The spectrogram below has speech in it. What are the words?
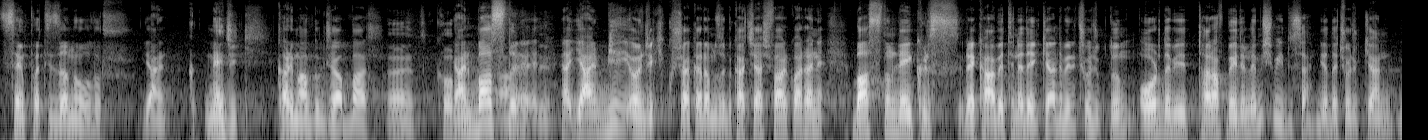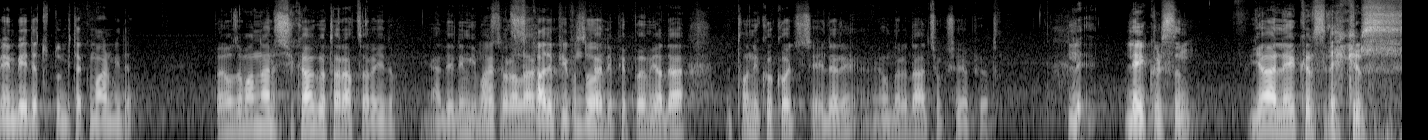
sempatizanı olur. Yani Magic, Karim Abdul-Jabbar. Evet. Kobe, Yani Boston, rahmetli. ya- yani bir önceki kuşak aramızda birkaç yaş fark var. Hani Boston Lakers rekabetine denk geldi benim çocukluğum. Orada bir taraf belirlemiş miydi sen? Ya da çocukken NBA'de tuttuğun bir takım var mıydı? Ben o zamanlar Chicago taraftarıydım. Yani dediğim gibi Michael, o sıralar Scottie Pippen. Scottie Pippen ya da Tony Kukoc şeyleri onları daha çok şey yapıyordum. La- Lakers'ın Ya Lakers, Lakers.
